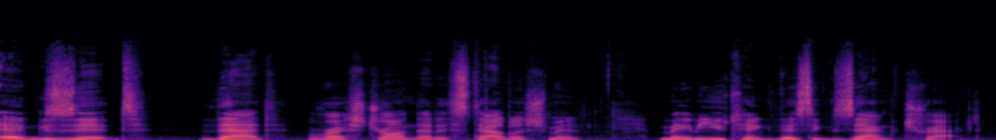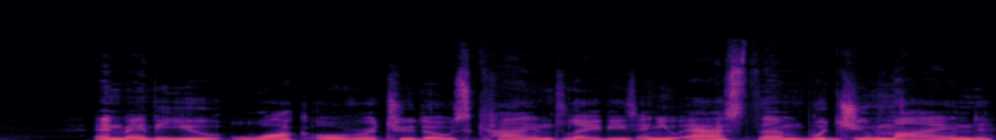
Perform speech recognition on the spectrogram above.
exit that restaurant, that establishment, maybe you take this exact tract and maybe you walk over to those kind ladies and you ask them, Would you mind,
